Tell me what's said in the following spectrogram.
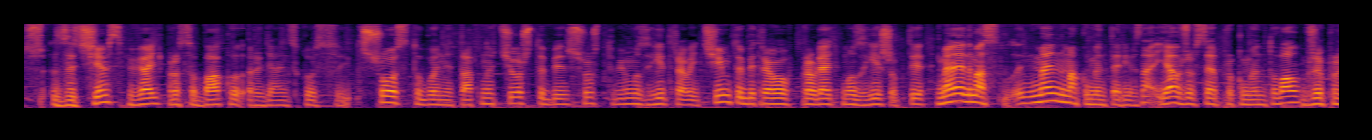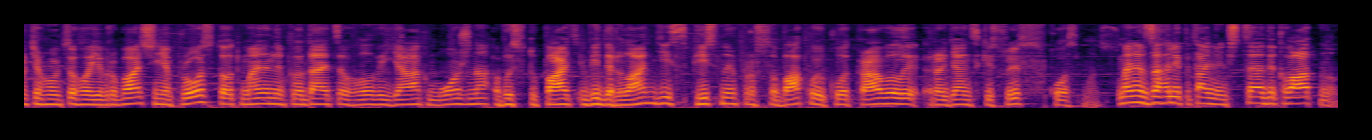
Ш, зачем співають про собаку радянського союзу? Що з тобою не так? Ну чого ж тобі, що ж тобі мозги треба? Чим тобі треба вправляти мозги, щоб ти. У мене нема сл- мене нема коментарів. Знає, я вже все прокоментував вже протягом цього Євробачення. Просто от мене не вкладається в голові, як можна виступати від Ірландії з піснею про собаку, яку відправили радянський союз в космос. У мене взагалі питання, чи це адекватно?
